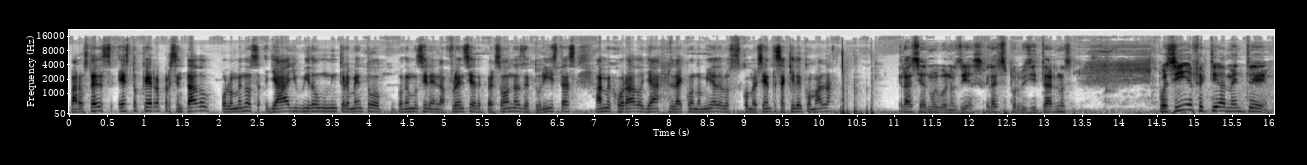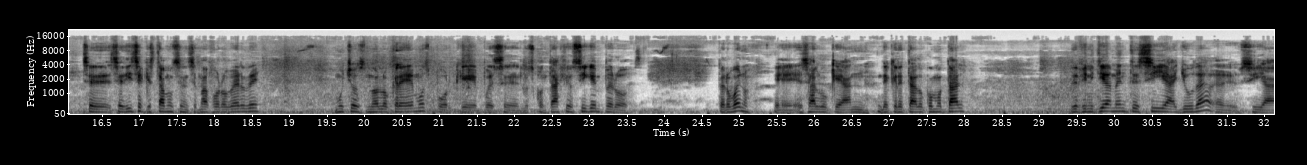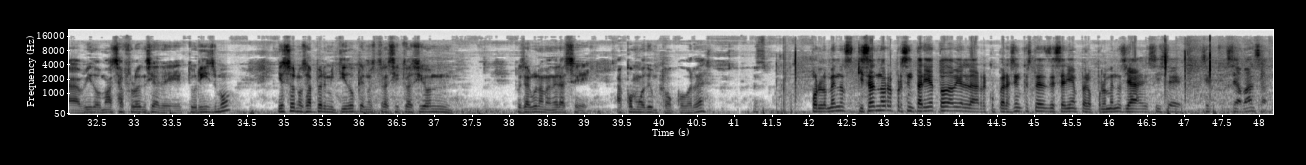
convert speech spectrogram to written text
para ustedes esto que ha representado, por lo menos ya ha habido un incremento, podemos decir, en la afluencia de personas, de turistas. Ha mejorado ya la economía de los comerciantes aquí de Comala. Gracias, muy buenos días. Gracias por visitarnos. Pues sí, efectivamente se, se dice que estamos en semáforo verde. Muchos no lo creemos porque pues eh, los contagios siguen, pero, pero bueno, eh, es algo que han decretado como tal. Definitivamente sí ayuda, eh, sí ha habido más afluencia de turismo y eso nos ha permitido que nuestra situación pues de alguna manera se acomode un poco, ¿verdad? Por lo menos quizás no representaría todavía la recuperación que ustedes desearían, pero por lo menos ya sí se, se, avanza.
